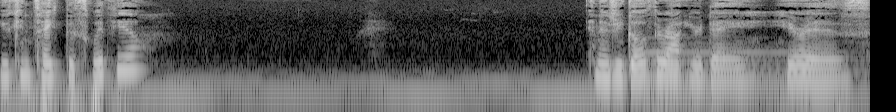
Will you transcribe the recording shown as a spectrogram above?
You can take this with you. And as you go throughout your day, here is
